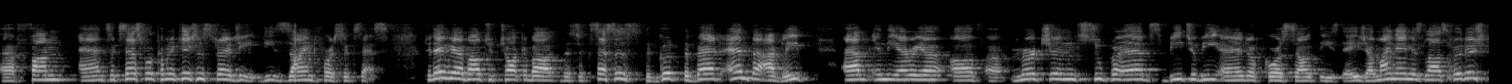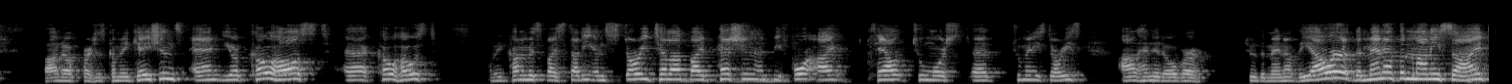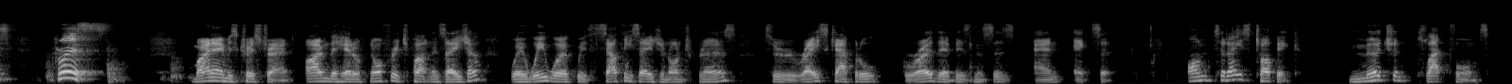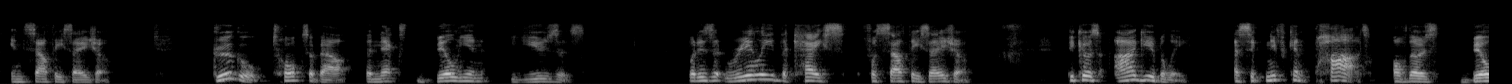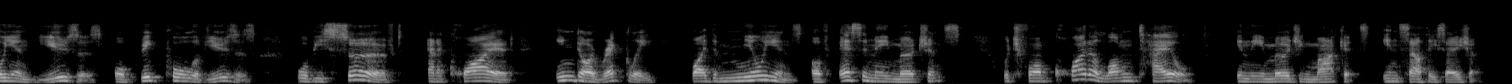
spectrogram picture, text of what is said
a fun and successful communication strategy designed for success. Today, we are about to talk about the successes, the good, the bad, and the ugly um, in the area of uh, merchant, super apps, B2B, and of course, Southeast Asia. My name is Lars Voedisch founder of Precious Communications, and your co-host, uh, co-host, I'm economist by study and storyteller by passion. And before I tell two more, uh, too many stories, I'll hand it over to the man of the hour, the man of the money side, Chris. My name is Chris Strand. I'm the head of Northridge Partners Asia, where we work with Southeast Asian entrepreneurs to raise capital, grow their businesses, and exit. On today's topic, merchant platforms in Southeast Asia. Google talks about the next billion users. But is it really the case for Southeast Asia? Because arguably, a significant part of those billion users or big pool of users will be served and acquired indirectly by the millions of SME merchants, which form quite a long tail in the emerging markets in Southeast Asia.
